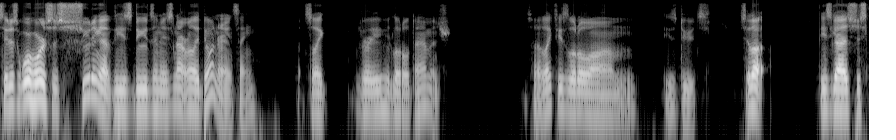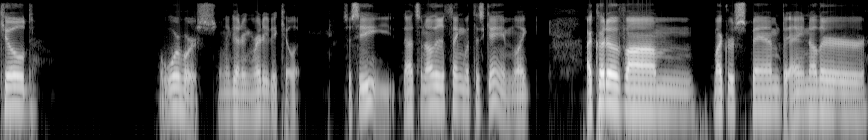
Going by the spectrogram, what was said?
See, this warhorse is shooting at these dudes and he's not really doing anything. It's like very little damage. So I like these little, um, these dudes. See, look. These guys just killed a warhorse and they're getting ready to kill it. So see, that's another thing with this game. Like, I could have, um, micro spammed another,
